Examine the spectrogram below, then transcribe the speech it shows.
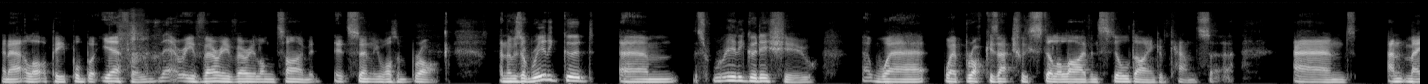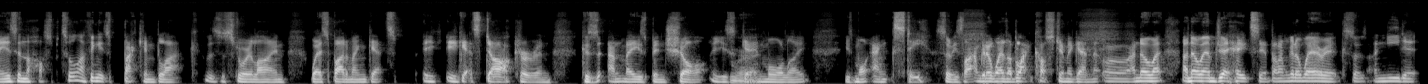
and ate a lot of people. But yeah, for a very very very long time, it it certainly wasn't Brock. And there was a really good um this really good issue uh, where where Brock is actually still alive and still dying of cancer, and Aunt May is in the hospital. I think it's Back in Black. There's a storyline where Spider Man gets he, he, gets darker and because Aunt May's been shot, he's right. getting more like he's more angsty. So he's like, I'm going to wear the black costume again. Oh, I know, I know MJ hates it, but I'm going to wear it because I need it.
